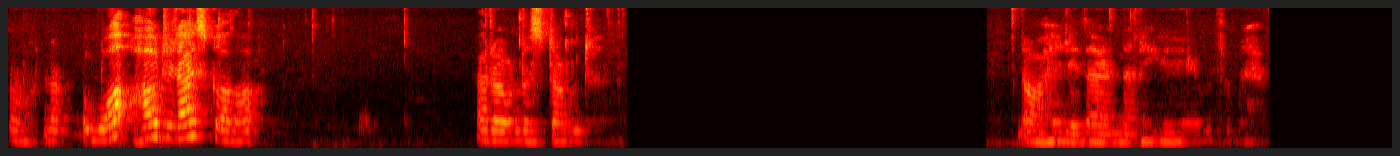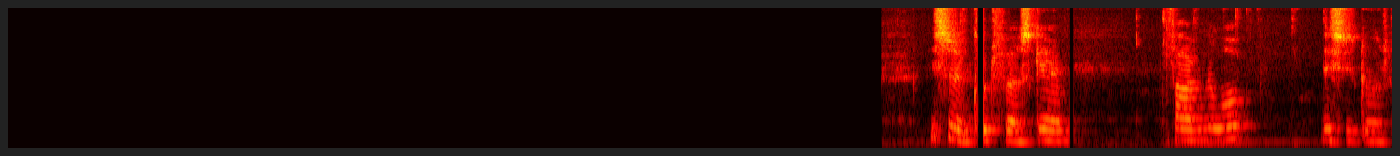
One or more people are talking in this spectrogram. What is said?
Oh, no. What? How did I score that? I don't understand. Oh, I hit it there and then he hit it for me. This is a good first game. 5 0 up. This is good.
